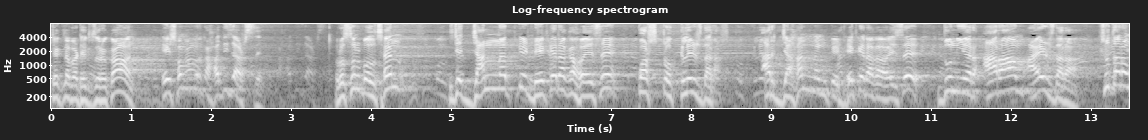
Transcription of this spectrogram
ঠিক না বা ঠিক জোরে কান? এই সম্পর্কে হাদিস আসছে। রসুল বলছেন যে জান্নাতকে ঢেকে রাখা হয়েছে কষ্ট, ক্লেশ দ্বারা। আর জাহান্নামকে ঢেকে রাখা হয়েছে দুনিয়ার আরাম আয়েস দ্বারা। সুতরাং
